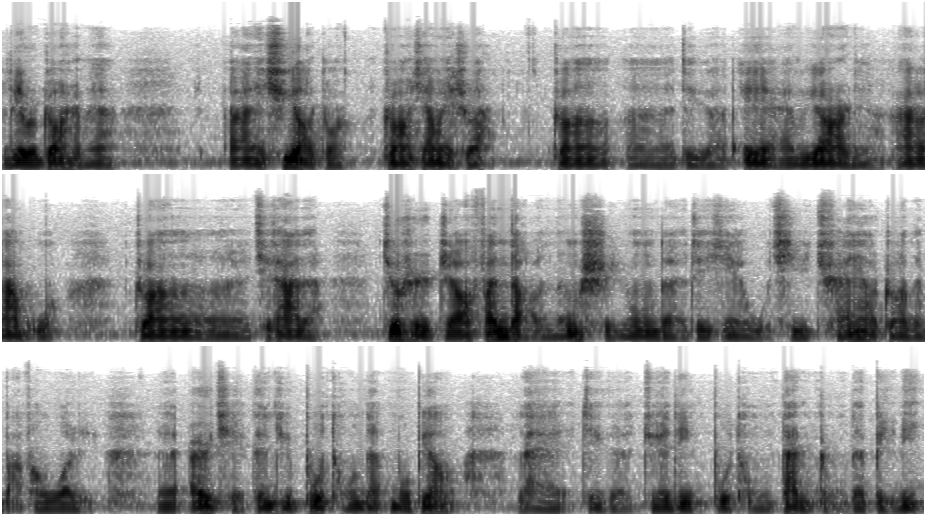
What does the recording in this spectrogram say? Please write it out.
里边装什么呀？按需要装，装响尾蛇，装呃这个 AM 幺二零阿拉姆，装呃其他的。就是只要反导能使用的这些武器，全要装在马蜂窝里，呃，而且根据不同的目标来这个决定不同弹种的比例。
